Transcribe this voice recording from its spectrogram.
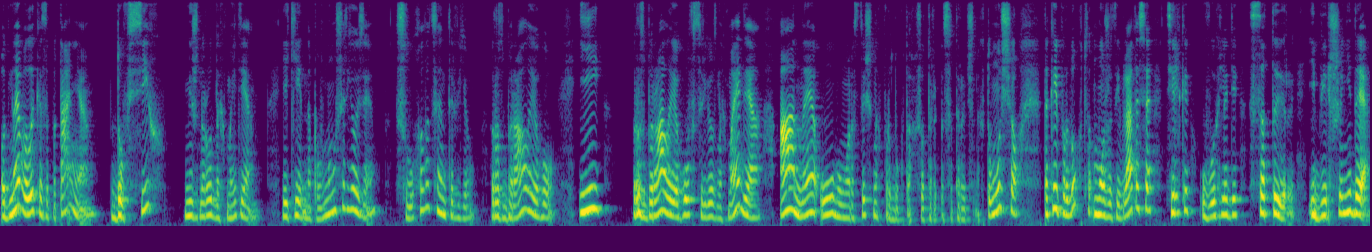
одне велике запитання до всіх міжнародних медіа, які на повному серйозі слухали це інтерв'ю, розбирали його і розбирали його в серйозних медіа, а не у гумористичних продуктах сатир- сатиричних. Тому що такий продукт може з'являтися тільки у вигляді сатири і більше ніде.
